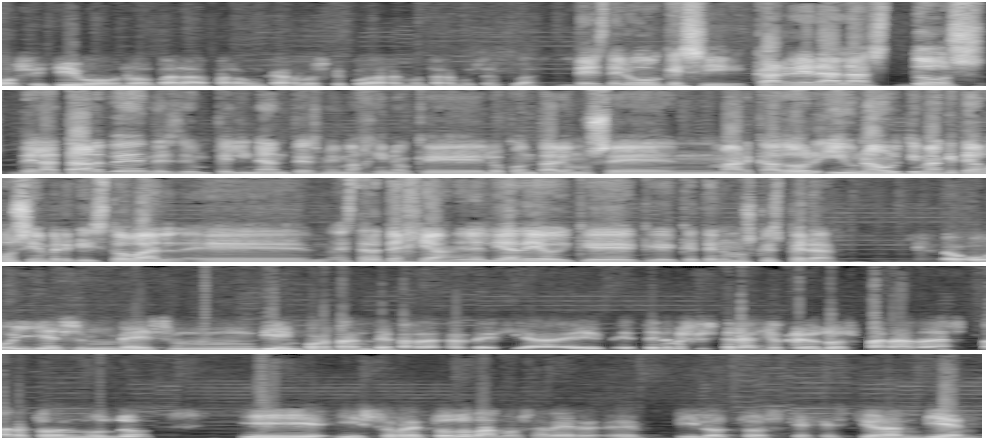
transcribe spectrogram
positivo ¿no? para, para un Carlos que pueda remontar muchas plazas. Desde luego que sí. Carrera a las 2 de la tarde, desde un pelín antes me imagino que lo contaremos en marcador. Y una última que te hago siempre, Cristóbal, eh, estrategia en el día de hoy, ¿qué, tenemos que esperar? Hoy es un, es un día importante para la estrategia. Eh, eh, tenemos que esperar, yo creo, dos paradas para todo el mundo y, sobre todo vamos a ver pilotos que gestionan bien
